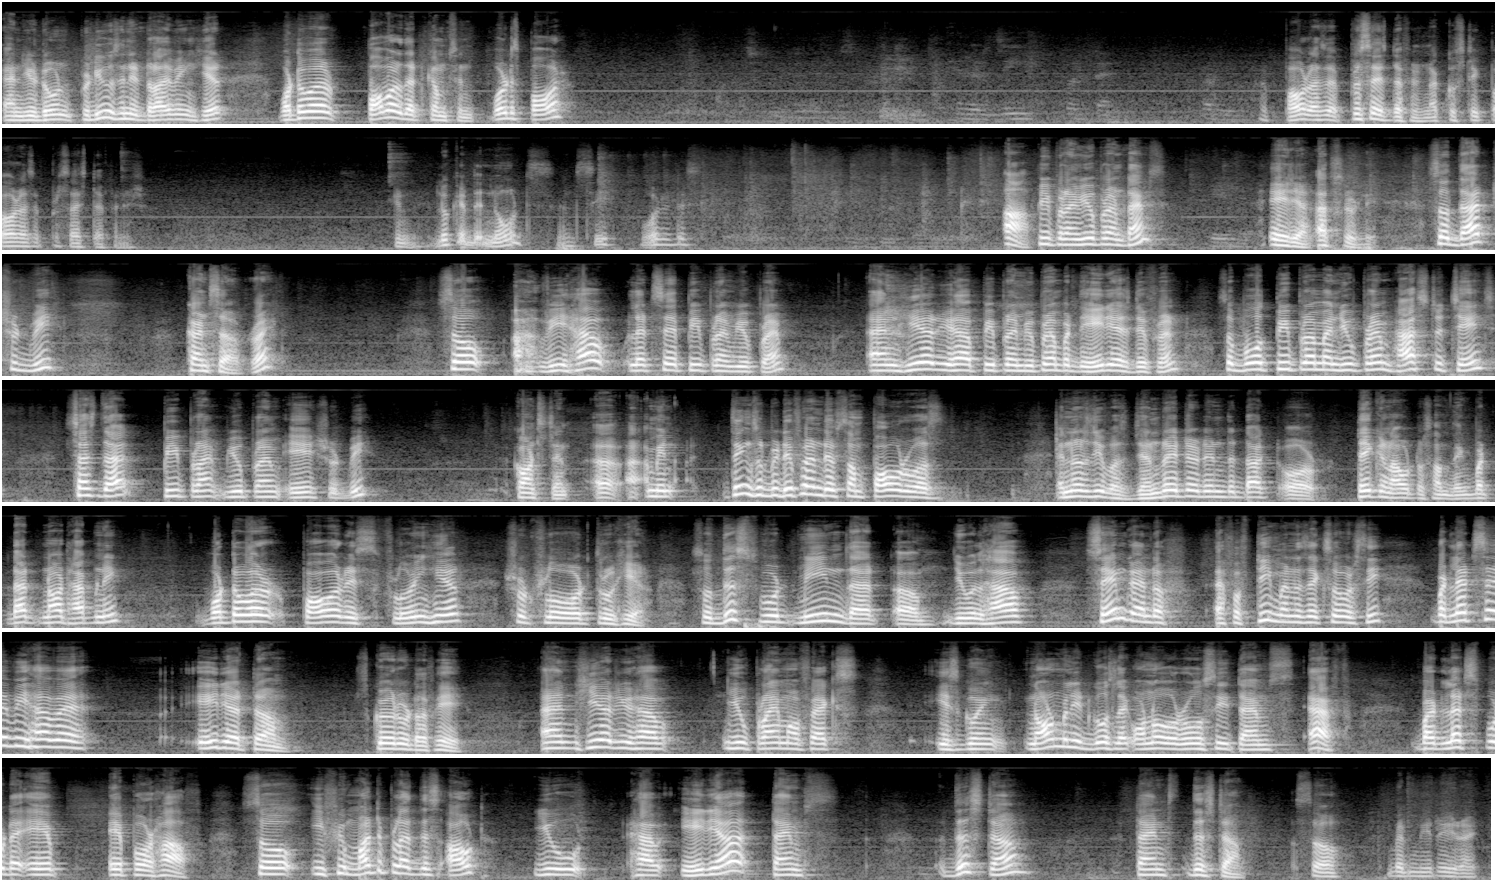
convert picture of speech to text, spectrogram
and you do not produce any driving here whatever power that comes in what is power power as a precise definition acoustic power as a precise definition. You can look at the notes and see what it is. Ah p prime u prime times? Area. Absolutely. So that should be conserved right? So uh, we have let us say p prime u prime. And here you have p prime u prime but the area is different. So both p prime and u prime has to change such that p prime u prime a should be constant. Uh, I mean things would be different if some power was energy was generated in the duct or taken out or something but that not happening whatever power is flowing here should flow out through here. So this would mean that um, you will have same kind of f of t minus x over c but let us say we have a area term square root of a and here you have u prime of x is going normally it goes like 1 over rho c times f but let us put a a, a power half so if you multiply this out you have area times this term times this term. So let me rewrite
